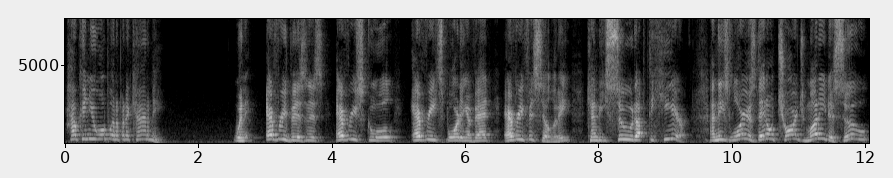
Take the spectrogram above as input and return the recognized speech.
How can you open up an academy when every business, every school, every sporting event, every facility can be sued up to here? And these lawyers, they don't charge money to sue.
